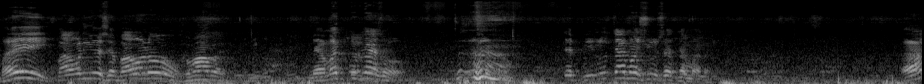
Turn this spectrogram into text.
ભાઈ પાવડીઓ છે બાવળો. ખમાભાઈ મહેમદપુરના છો? તે પીલું ચામાં શું છે તમારે? હા?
